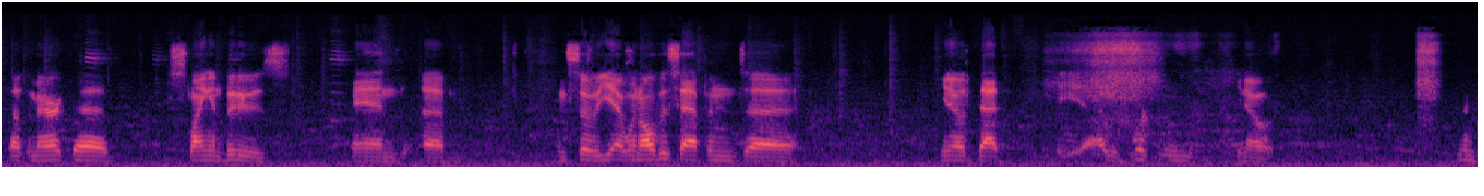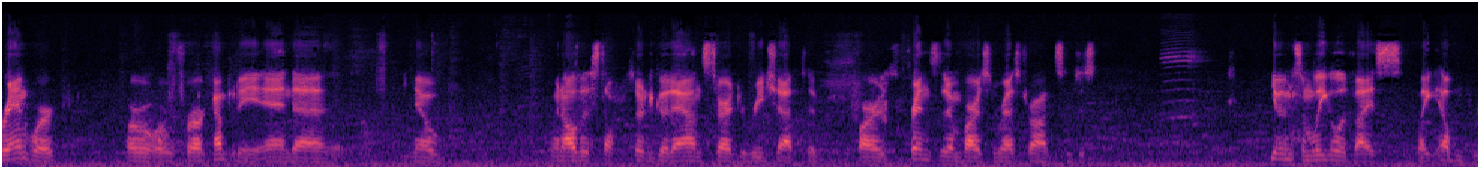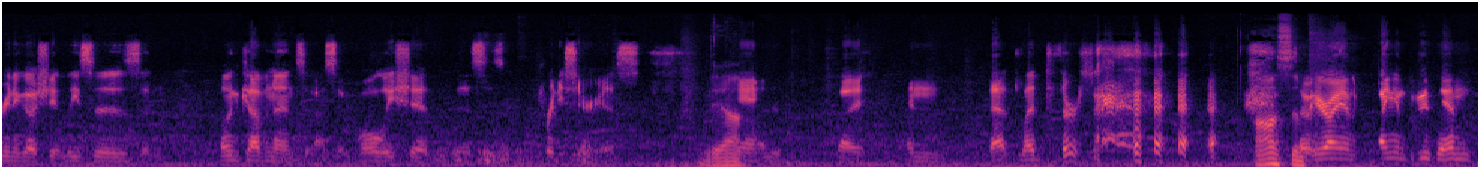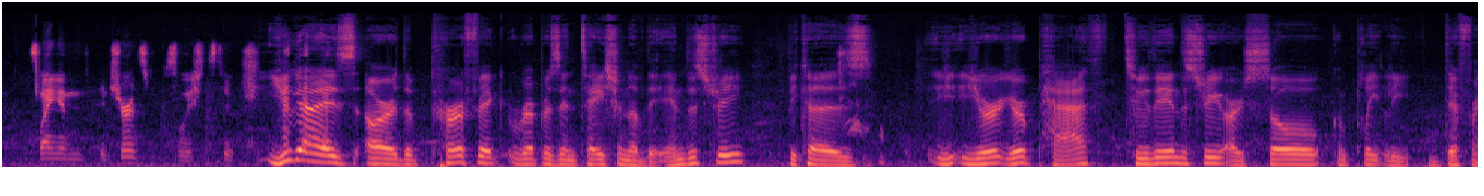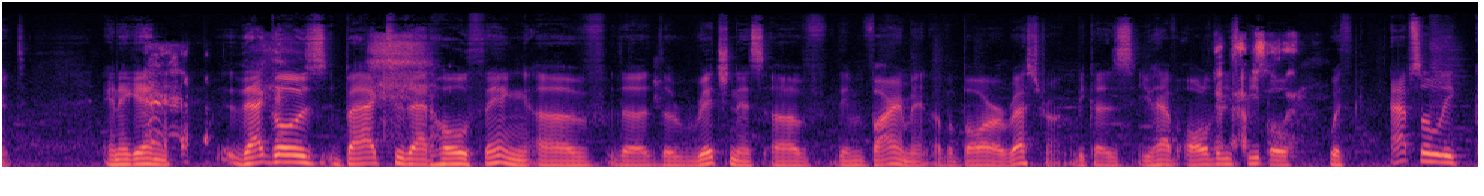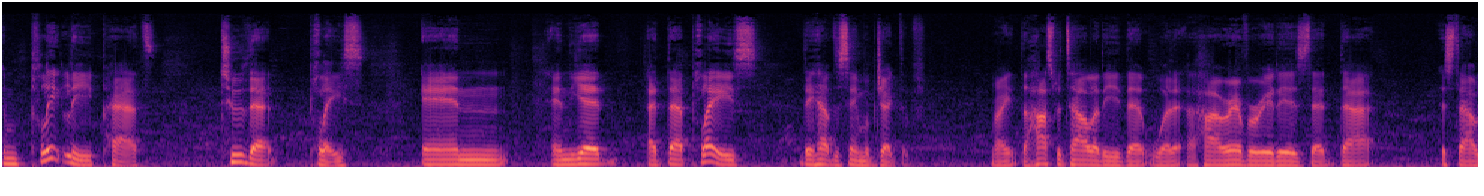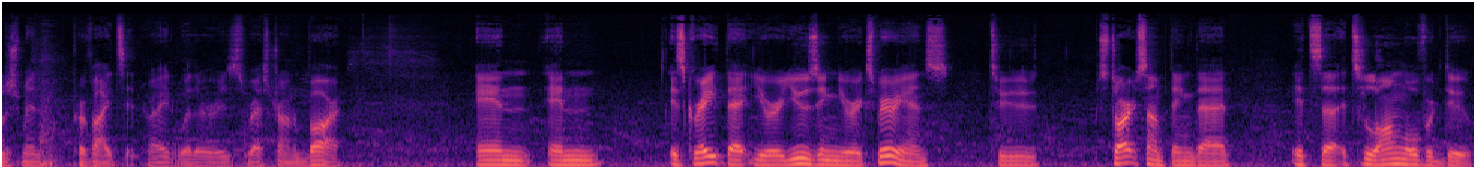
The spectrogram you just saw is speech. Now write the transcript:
South America, slanging booze, and um, and so yeah, when all this happened, uh, you know that yeah, I was working, you know, in brand work or, or for our company, and uh, you know when all this stuff started to go down, started to reach out to bars, friends that own bars and restaurants, and just give them some legal advice, like help them renegotiate leases and loan covenants. And I said, "Holy shit, this is pretty serious." Yeah. And and that led to thirst. awesome. So here I am slanging booze and slanging insurance solutions too. you guys are the perfect representation of the industry because your your path to the industry are so completely different. And again, that goes back to that whole thing of the the richness of the environment of a bar or restaurant because you have all of these people with absolutely completely paths to that place and and yet at that place they have the same objective right the hospitality that what however it is that that establishment provides it, right? Whether it's restaurant or bar. And and it's great that you're using your experience to start something that it's uh, it's long overdue.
